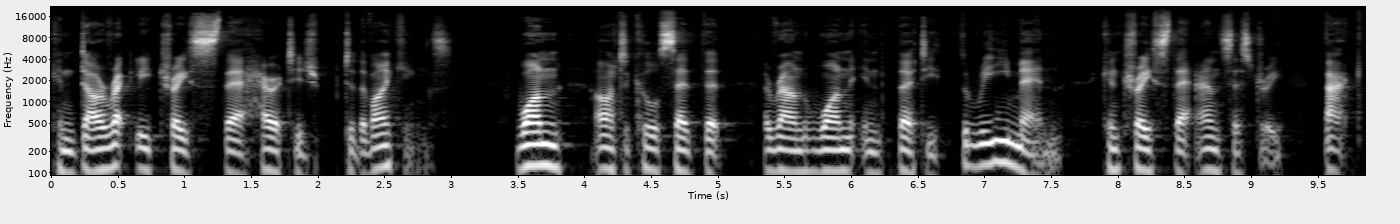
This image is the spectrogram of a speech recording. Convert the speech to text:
can directly trace their heritage to the Vikings. One article said that around 1 in 33 men can trace their ancestry back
